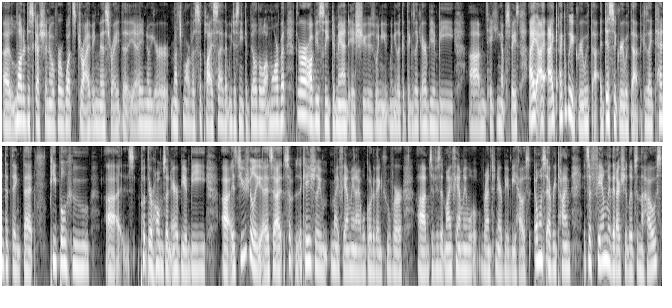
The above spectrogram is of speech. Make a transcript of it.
a lot of discussion over what's driving this, right? The, I know you're much more of a supply side that we just need to build a lot more, but there are obviously demand issues when you when you look at things like Airbnb um, taking up space. I, I, I completely agree with that. I disagree with that because I tend to think that people who uh, put their homes on Airbnb. Uh, it's usually, it's, uh, so occasionally, my family and I will go to Vancouver um, to visit my family. We'll rent an Airbnb house. Almost every time, it's a family that actually lives in the house,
